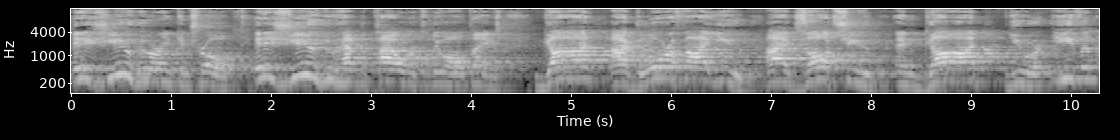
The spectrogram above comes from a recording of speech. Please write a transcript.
it is you who are in control, it is you who have the power to do all things. God, I glorify you, I exalt you, and God, you are even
